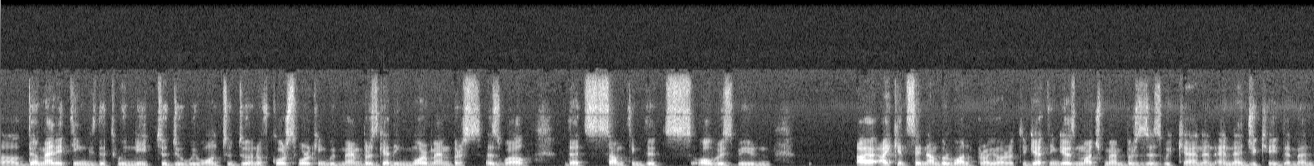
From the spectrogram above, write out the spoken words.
Uh, there are many things that we need to do, we want to do, and of course, working with members, getting more members as well. That's something that's always been I, I, can say number one priority getting as much members as we can and, and educate them and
